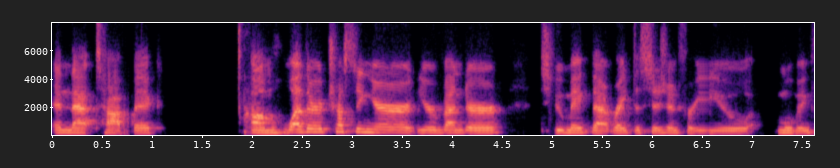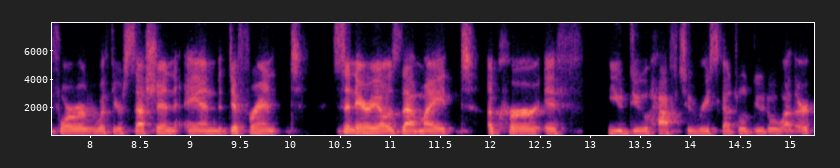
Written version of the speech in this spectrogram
in that topic. Um, weather trusting your your vendor to make that right decision for you moving forward with your session and different scenarios that might occur if you do have to reschedule due to weather.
